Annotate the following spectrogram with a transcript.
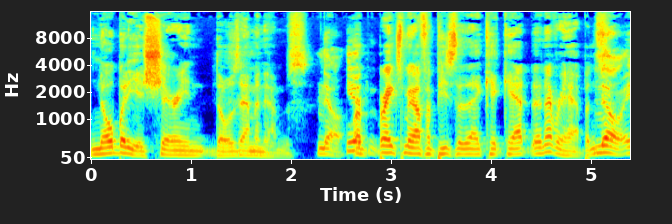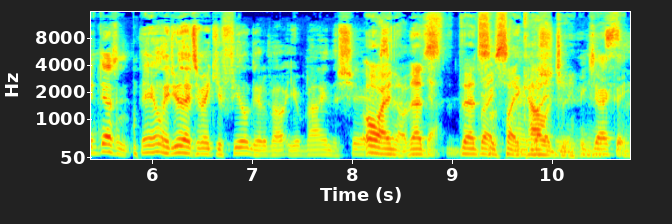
Nobody is sharing those M and M's. No. Or breaks me off a piece of that Kit Kat. That never happens. No, it doesn't. They only do that to make you feel good about you buying the shares. Oh, I know. That's that's the Right. psychology. Exactly.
